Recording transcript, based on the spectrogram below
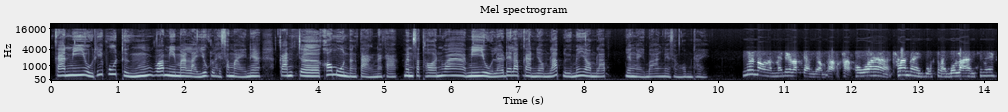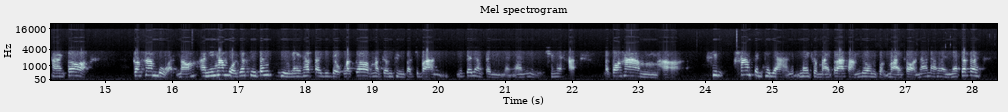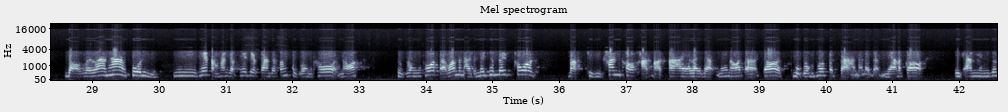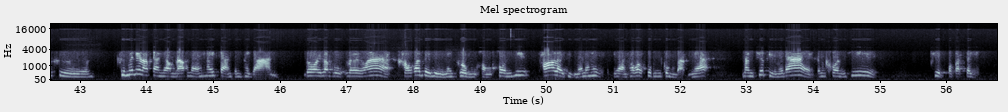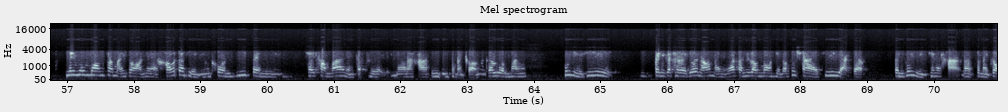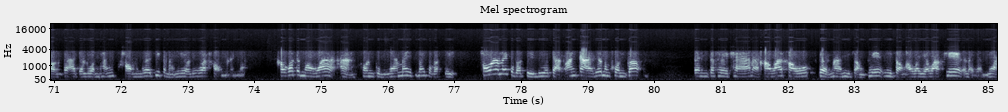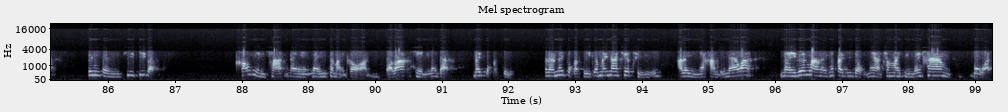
การมีอยู่ที่พูดถึงว่ามีมาหลายยุคหลายสมัยเนี่ย การเจอข้อมูลต่างๆนะคะ มันสะท้อนว่ามีอยู่แล้วได้รับการยอมรับหรือไม่ยอมรับยังไงบ้างในสังคมไทยแน่นอนมันไม่ได้รับการยอมรับค่ะ เพราะว่าถ้าในบุสมัยโบราณใช่ไหมคะ ก็ ก็ห้ามบวชเนาะอันนี้ห้ามบวชก็คือต้องอยู่ในพระไตรปิฎกแล้วก็มาจนถึงปัจจุบันนี่ก็ยังเป็นอย่างนั้นอยู่ใช่ไหมคะแล้วก็ห้ามอ่าคือห้ามเป็นพยานในกฎหมายตราสามดวงกฎหมายก่อนหน้านั้นอะไรเงี้ยก็จะบอกเลยว่าถ้าคุณมีเพศสัมพันธ์กับเพศเดียวกันจะต้องถูกลงโทษเนาะถูกลงโทษ แต่ว่ามันอาจจะไม่ใช่ไม่โทษแบบถึงขั้นคอขาดบาดตายอะไรแบบนี้เนาะแต่ก็ถูกลงโทษประจานอะไรแบบนี้แล้วก็อีกอันหนึ่งก็คือ คือไม่ได้รับการยอมรับในให้การเป็นพยาน โดยระบุเลยว่าเขาก็จะอยู่ในกลุ่มของคนที่เพราะอะไรถึงไม่ได้ให้พยานเพราะว่าคุณกลุ่มแบบเนี้ย มันเชื่อถือไม่ได้ เป็นคนที่ผิดปกติ ในมุมมองสมัยก่อนเนี่ยเขาจะเห็นคนที่เป็นใช้คำว่าอย่างกระเทยอย่างเงี้ยนะคะจริงๆสมัยก่อนมันก็รวมทั้งผู้หญิงที่เป็นกระเทยด้วยเนาะหมายถึงว่าตอนนี้เรามองเห็นว่าผู้ชายที่อยากจะ เป็นผู้หญิงใช่ไหมคะสมัยก่อนก็อาจจะรวมทั้งทอมด้วยที่สมัยนี้เราเรียกว่าทอมอะไรเงี้ยเขาก็จะมองว่า อ่าคนกลุ่มนี้ไม่ไม่ปกติ เพราะว่าไม่ปกติดูจากร่างกายด้วยบางคนก็เป็นกระเทยแท้หมายความว่าเขาเกิดมามีสองเพศ มีสองอวัยวะเพศอะไรแบบเนี้ยซึ่งเป็นที่ที่แบบเขาเห็นชัดในในสมัยก่อน แต่ว่าเห็นในแบบไม่ปกติเพราะฉะนั้นไม่ปกติก็ไม่น่าเชื่อถืออะไรอย่างเงี้ยค่ะหรือแม้ว่า ในเรื่องราวในพระไตรปิฎกเนี่ยทำไมถึงได้ห้าม บวช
